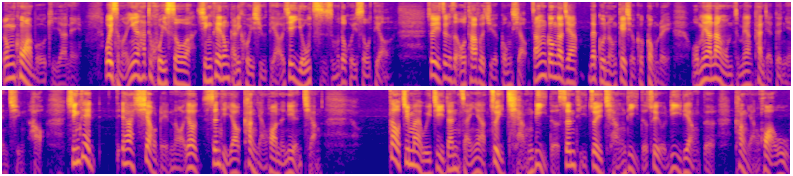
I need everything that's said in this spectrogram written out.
拢看不起啊呢？为什么？因为它就回收啊，形态都给你回收掉，一些油脂什么都回收掉。所以这个是 autophagy 的功效。咱公告家那功能继续个攻略，我们要让我们怎么样看起来更年轻？好，形态要笑脸哦，要身体要抗氧化能力很强。到静脉为止，但怎样最强力的身体最强力的最有力量的抗氧化物，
